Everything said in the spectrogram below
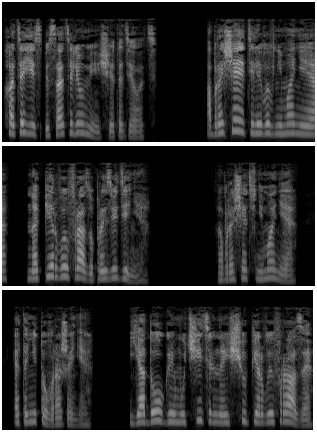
Хотя есть писатели, умеющие это делать. Обращаете ли вы внимание на первую фразу произведения? Обращать внимание — это не то выражение. Я долго и мучительно ищу первые фразы,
